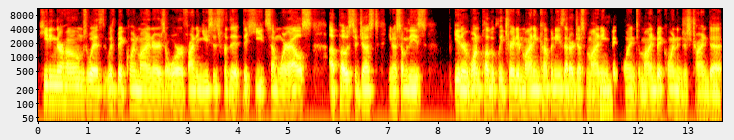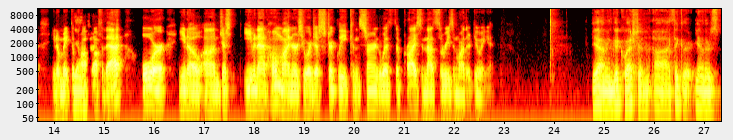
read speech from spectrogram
heating their homes with with Bitcoin miners or finding uses for the the heat somewhere else opposed to just, you know, some of these either one publicly traded mining companies that are just mining mm. Bitcoin to mine Bitcoin and just trying to, you know, make the yeah. profit off of that or, you know, um, just even at home miners who are just strictly concerned with the price and that's the reason why they're doing it. Yeah, I mean, good question. Uh, I think that you know, there's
